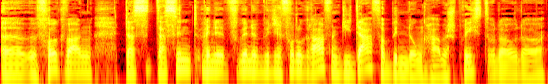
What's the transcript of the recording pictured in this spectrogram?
äh, Volkwagen, das, das sind, wenn du, wenn du mit den Fotografen, die da Verbindungen haben, sprichst oder, oder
